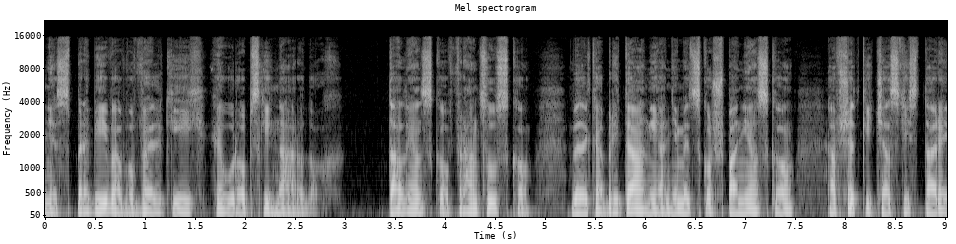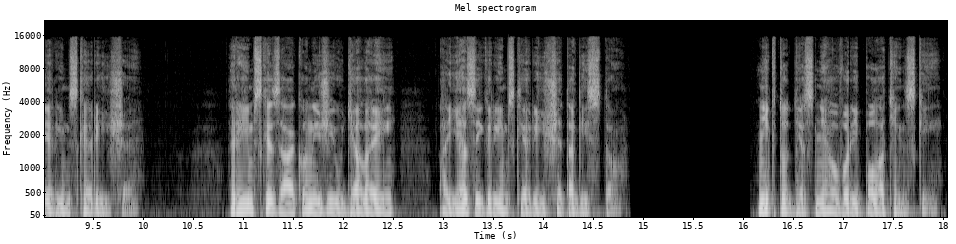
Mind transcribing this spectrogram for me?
dnes prebýva vo veľkých európskych národoch. Taliansko, Francúzsko, Veľká Británia, Nemecko, Španielsko a všetky časti starej rímskej ríše. Rímske zákony žijú ďalej a jazyk rímskej ríše takisto. Nikto dnes nehovorí po latinsky,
